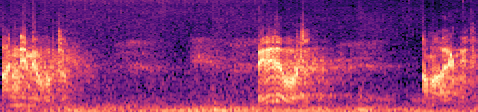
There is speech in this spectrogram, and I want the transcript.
Annemi vurdun. Beni de vurdun. Ama ölmedim.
